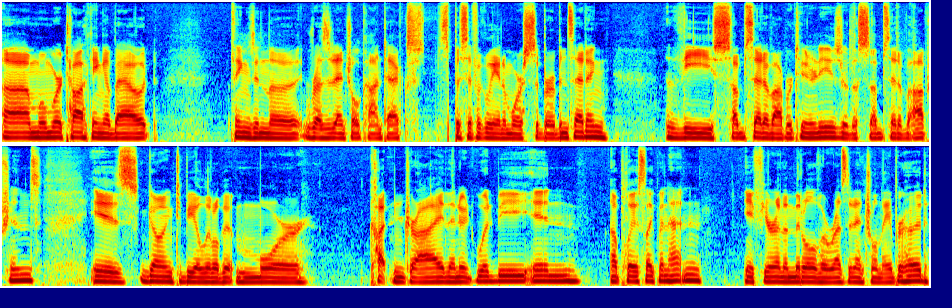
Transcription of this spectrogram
Um, when we're talking about things in the residential context, specifically in a more suburban setting, the subset of opportunities or the subset of options is going to be a little bit more cut and dry than it would be in a place like Manhattan. If you're in the middle of a residential neighborhood,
